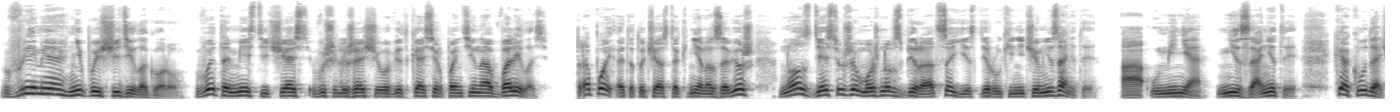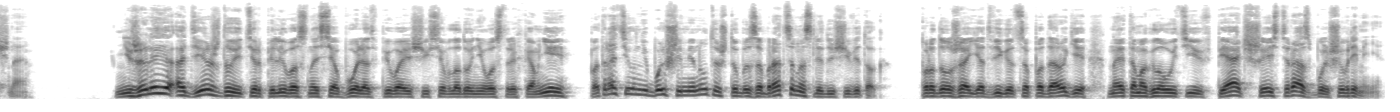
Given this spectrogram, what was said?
Время не пощадило гору. В этом месте часть вышележащего витка серпантина обвалилась. Тропой этот участок не назовешь, но здесь уже можно взбираться, если руки ничем не заняты. А у меня не заняты. Как удачно. Не жалея одежду и терпеливо снося боль от впивающихся в ладони острых камней, потратил не больше минуты, чтобы забраться на следующий виток. Продолжая я двигаться по дороге, на это могло уйти в пять-шесть раз больше времени.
